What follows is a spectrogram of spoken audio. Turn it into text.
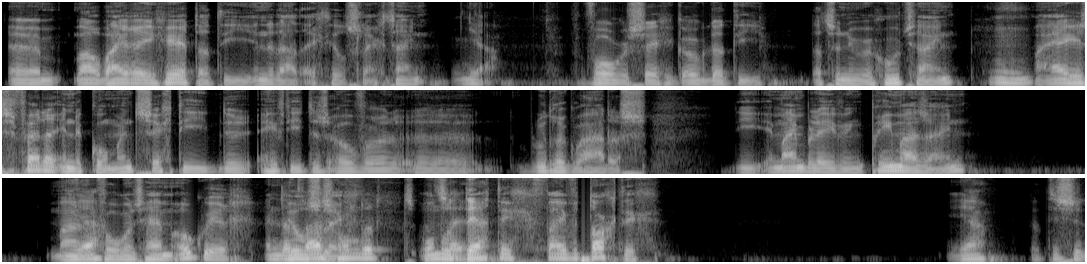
Ehm, waarop hij reageert dat die inderdaad echt heel slecht zijn. Ja. Vervolgens zeg ik ook dat, die, dat ze nu weer goed zijn. Mhm. Maar ergens verder in de comments zegt hij de, heeft hij het dus over eh, bloeddrukwaardes die in mijn beleving prima zijn. Maar Ja. volgens hem ook weer En dat heel was slecht. 100... wat zei- 130, 85. Ja, dat is... eh,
